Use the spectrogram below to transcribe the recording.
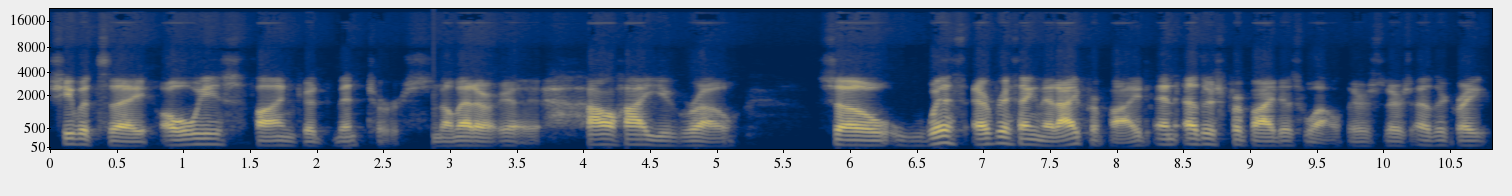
she would say, always find good mentors, no matter uh, how high you grow. So with everything that I provide and others provide as well, there's there's other great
